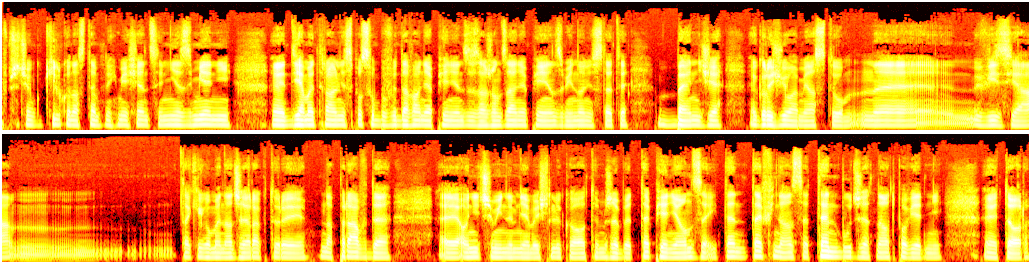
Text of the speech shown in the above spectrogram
w przeciągu kilku następnych miesięcy nie zmieni diametralnie sposobu wydawania pieniędzy, zarządzania pieniędzmi, no niestety będzie groziła miastu wizja takiego menadżera, który naprawdę e, o niczym innym nie myśli, tylko o tym, żeby te pieniądze i ten, te finanse, ten budżet na odpowiedni e, tor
